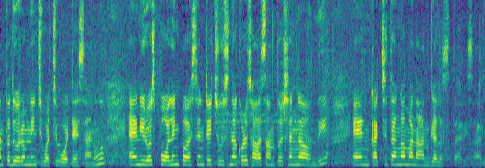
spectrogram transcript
అంత దూరం నుంచి వచ్చి ఓటేసాను అండ్ ఈరోజు పోలింగ్ పర్సంటేజ్ చూసినా కూడా చాలా సంతోషంగా ఉంది. అండ్ ఖచ్చితంగా మా నాన్న గెలుస్తారు ఈసారి.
